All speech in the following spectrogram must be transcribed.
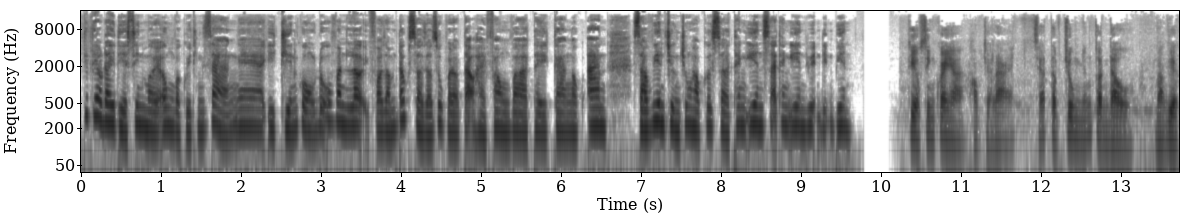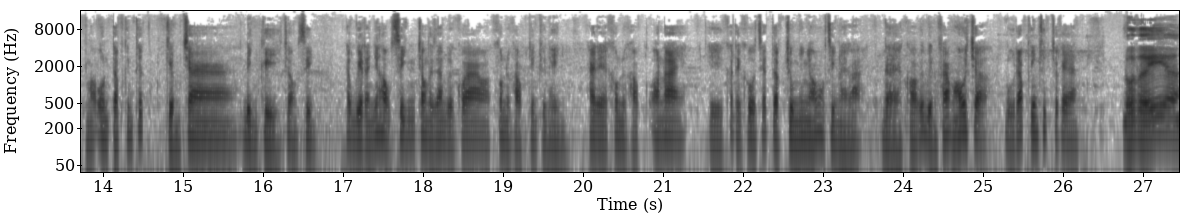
Tiếp theo đây thì xin mời ông và quý thính giả nghe ý kiến của ông Đỗ Văn Lợi, Phó Giám đốc Sở Giáo dục và Đào tạo Hải Phòng và thầy Cà Ngọc An, giáo viên trường Trung học cơ sở Thanh Yên, xã Thanh Yên, huyện Điện Biên. Khi học sinh quay học trở lại sẽ tập trung những tuần đầu vào việc mà ôn tập kiến thức, kiểm tra định kỳ cho học sinh đặc biệt là những học sinh trong thời gian vừa qua không được học trên truyền hình hay là không được học online thì các thầy cô sẽ tập trung những nhóm học sinh này lại để có cái biện pháp hỗ trợ, bù đắp kiến thức cho các em. Đối với ờ,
